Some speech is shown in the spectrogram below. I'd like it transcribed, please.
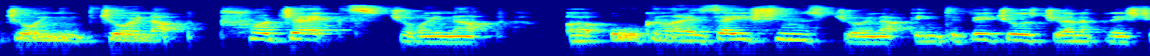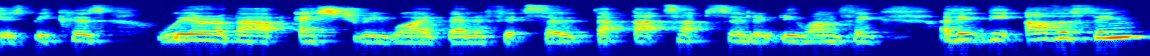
join join up projects, join up uh, organizations, join up individuals, join up initiatives because we're about estuary wide benefits. So that, that's absolutely one thing. I think the other thing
